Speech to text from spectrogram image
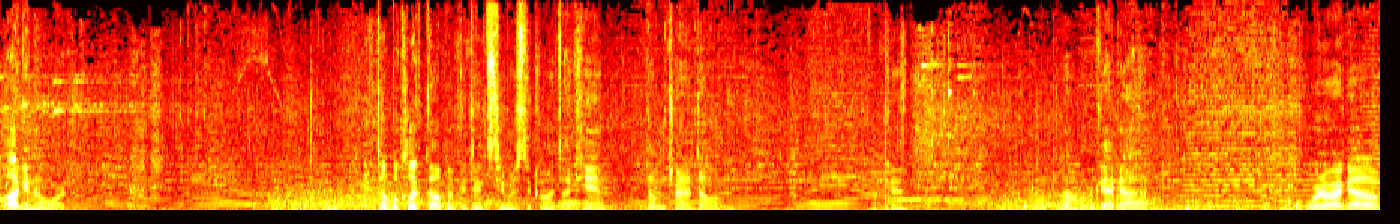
Login reward. Double click to open contains two mystic coins. I can't. I'm trying to double. Okay. Oh, okay, I got it. Where do I go?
